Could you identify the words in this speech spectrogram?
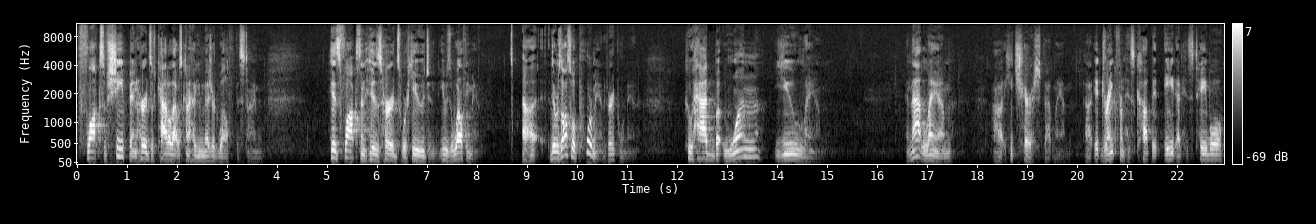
flocks of sheep and herds of cattle. That was kind of how you measured wealth this time. And his flocks and his herds were huge, and he was a wealthy man. Uh, there was also a poor man, a very poor man, who had but one ewe lamb. And that lamb, uh, he cherished that lamb. Uh, it drank from his cup, it ate at his table,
